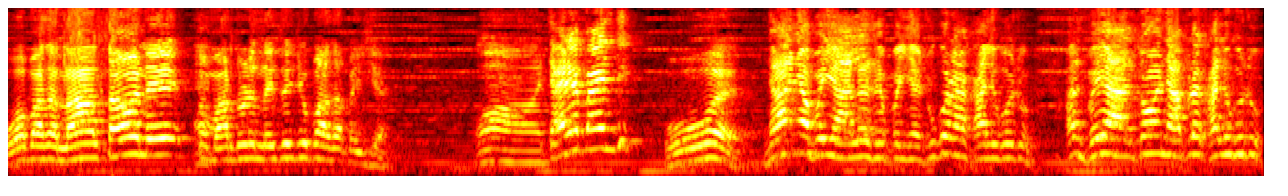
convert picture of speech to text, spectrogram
ઓવા પાછા ના હાલતા હોય ને તો મારા જોડે લઈ જજો પાછા પૈસા. તારે પાસેથી? ઓય ના ના ભાઈ હાલે છે પૈસા. શું કરા ખાલી ખોટું? અને ભાઈ હાલતો હોય ને આપણે ખાલી ખોટું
